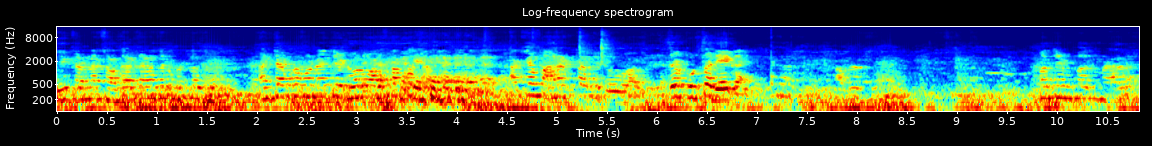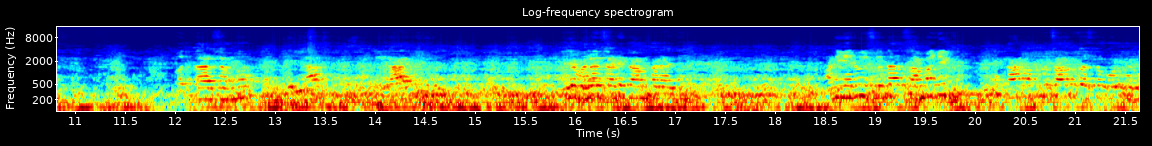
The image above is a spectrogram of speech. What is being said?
हे करण्यात सादर करण्यात जर म्हटलं आणि त्याप्रमाणे ते ढोल वाजतात अख्ख्या महाराष्ट्रात ते ढोल वाजतात सर पुढचा ध्येय काय? आपलं मध्यमपद मिळालं. मतदारसंघ जिल्हा आणि राज्य. त्याच्या भल्यासाठी काम करायचं. आणि एरवी सुद्धा सामाजिक काम आपलं चालूच असतं कोणतरी.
